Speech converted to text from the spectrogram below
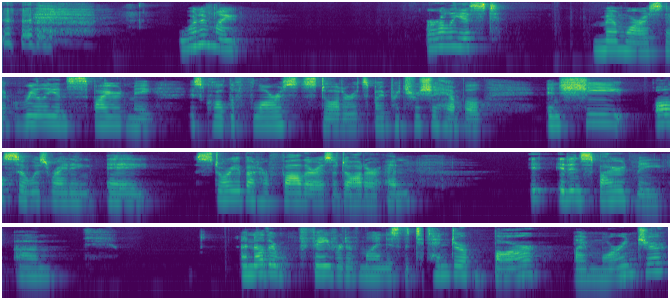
One of my earliest memoirs that really inspired me is called The Florist's Daughter. It's by Patricia Hampl. And she also was writing a story about her father as a daughter. And it, it inspired me. Um, another favorite of mine is The Tender Bar by Moehringer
